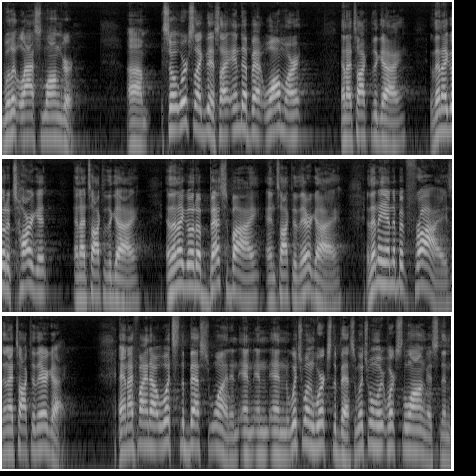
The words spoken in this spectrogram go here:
will it last longer? Um, so it works like this I end up at Walmart and I talk to the guy. Then I go to Target and I talk to the guy. And then I go to Best Buy and talk to their guy. And then I end up at Fry's and I talk to their guy. And I find out what's the best one and, and, and, and which one works the best and which one works the longest. And,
